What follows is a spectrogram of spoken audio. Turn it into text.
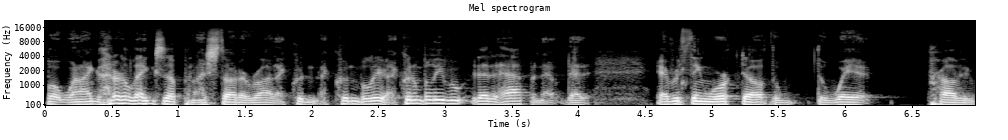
But when I got her legs up and I started ride, I couldn't. I couldn't believe. It. I couldn't believe that it happened. That, that everything worked out the the way it probably.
